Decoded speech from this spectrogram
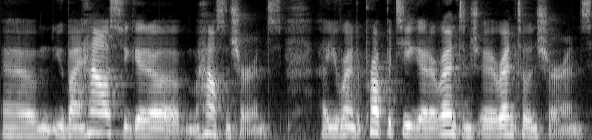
um, you buy a house, you get a house insurance. Uh, you rent a property, you get a rent ins- uh, rental insurance.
